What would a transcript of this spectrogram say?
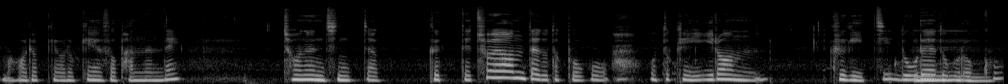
막 어렵게 어렵게 해서 봤는데 저는 진짜 그때 초연 때도 딱 보고 "헉, 어떻게 이런 극이 있지 노래도 음. 그렇고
